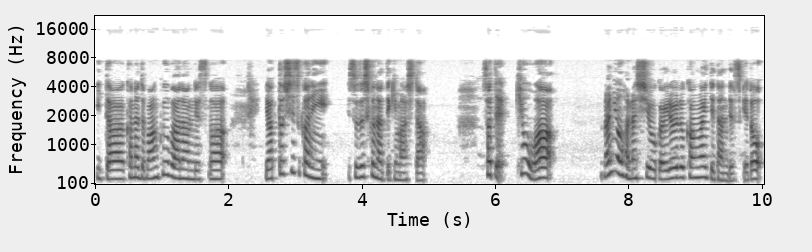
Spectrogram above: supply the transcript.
いたカナダ・バンクーバーなんですが、やっと静かに涼しくなってきました。さて、今日は何をお話ししようかいろいろ考えてたんですけど、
